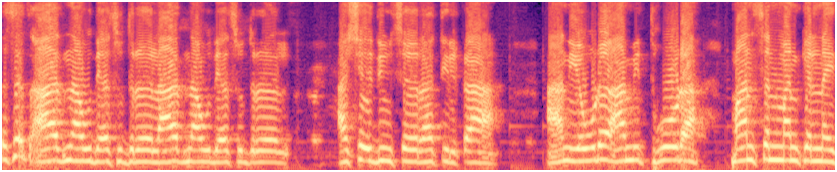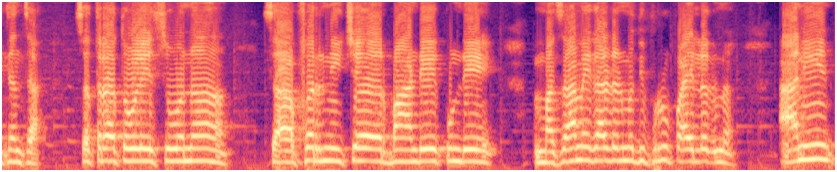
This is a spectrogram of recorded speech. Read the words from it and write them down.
तसंच आज ना उद्या सुधरल आज ना उद्या सुधरल. असे दिवस राहतील का? आणि एवढं आम्ही थोडा मान सन्मान केला नाही त्यांचा. सतरा तोळे सोनं सा फर्निचर भांडे कुंडे चामे गार्डनमध्ये प्रूफ आहे लग्न. आणि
